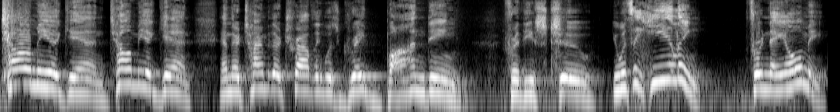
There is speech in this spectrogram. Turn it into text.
Tell me again. Tell me again. And their time of their traveling was great bonding for these two. It was a healing for Naomi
